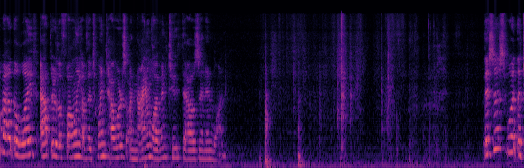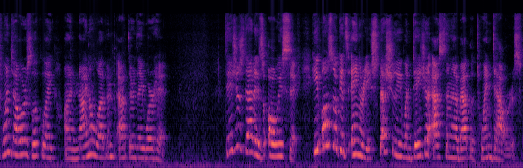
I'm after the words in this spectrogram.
about the life after the falling of the Twin Towers on 9 11 2001. This is what the Twin Towers look like on 9 11 after they were hit. Deja's dad is always sick. He also gets angry, especially when Deja asks him about the Twin Towers.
